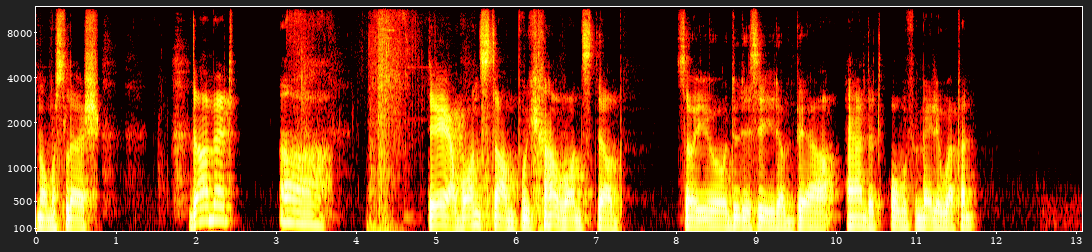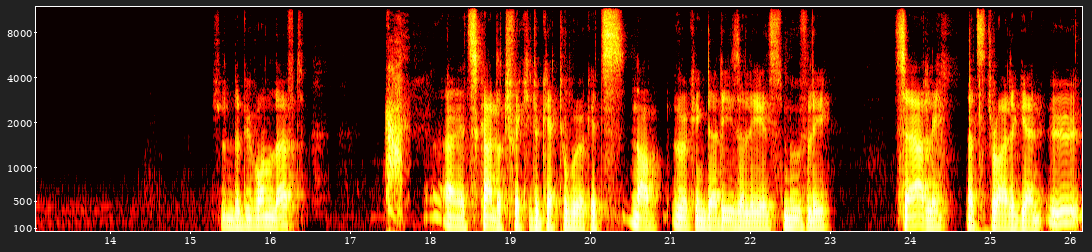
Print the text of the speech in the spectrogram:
Normal slash. Damn it! Ah. There, one stump. We got one stump. So you do this either bare-handed or with a melee weapon. Shouldn't there be one left? And it's kind of tricky to get to work. It's not working that easily and smoothly. Sadly, let's try it again. Ooh,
